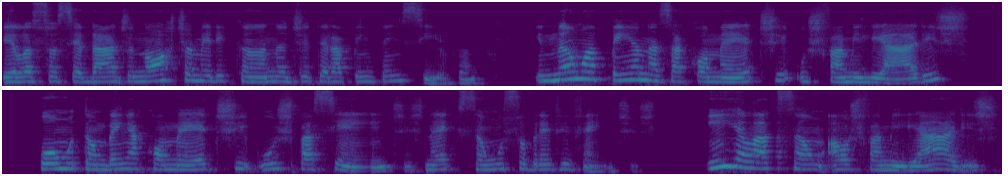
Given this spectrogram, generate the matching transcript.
pela Sociedade Norte-Americana de Terapia Intensiva. E não apenas acomete os familiares, como também acomete os pacientes, né, que são os sobreviventes. Em relação aos familiares,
